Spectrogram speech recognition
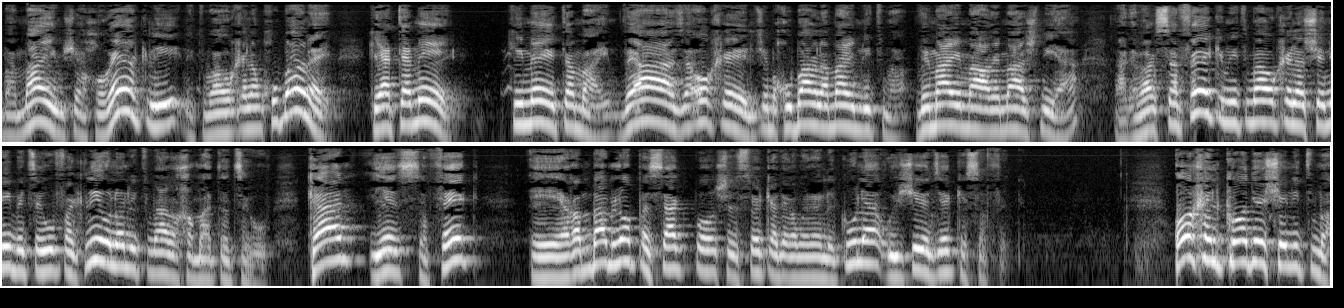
במים שאחורי הכלי, נטמע האוכל המחובר להם. כי הטמא קימא את המים, ואז האוכל שמחובר למים נטמע, ומים הערימה השנייה, והדבר ספק אם נטמע האוכל השני בצירוף הכלי או לא נטמע מחמת הצירוף. כאן יש ספק, אה, הרמב"ם לא פסק פה של ספקא דרבנן לקולא, הוא השאיר את זה כספק. אוכל קודש שנטמע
